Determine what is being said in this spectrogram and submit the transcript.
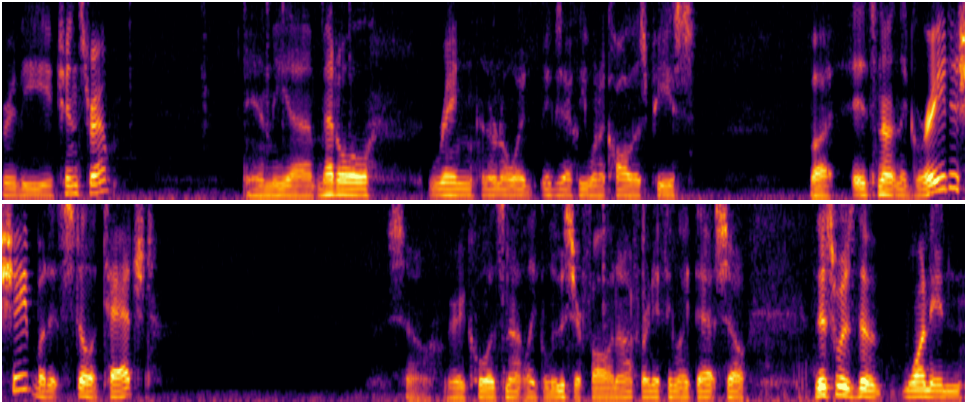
for the chin strap and the uh, metal ring. I don't know what exactly you want to call this piece, but it's not in the greatest shape, but it's still attached. So very cool. It's not like loose or falling off or anything like that. So this was the one in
